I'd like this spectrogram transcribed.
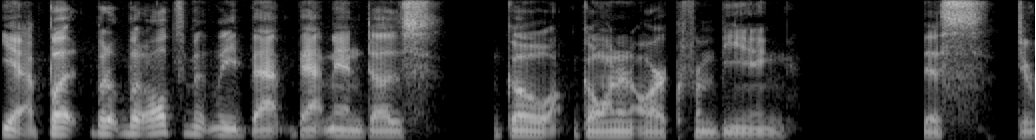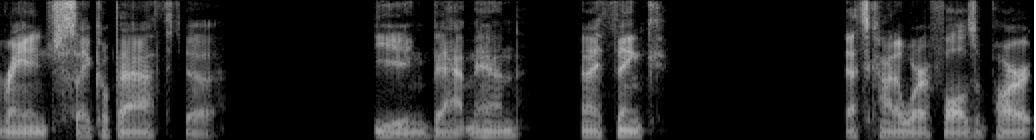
Yeah, but but but ultimately Bat Batman does go go on an arc from being this deranged psychopath to being Batman. And I think that's kind of where it falls apart.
